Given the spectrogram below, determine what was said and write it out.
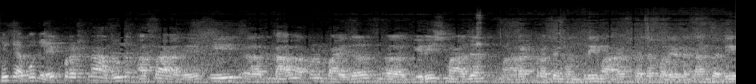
ठीक आहे बोलूया. एक प्रश्न अजून असा आहे की काल आपण पाहिलं गिरीश महाजन महाराष्ट्राचे मंत्री महाराष्ट्राच्या पर्यटकांसाठी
